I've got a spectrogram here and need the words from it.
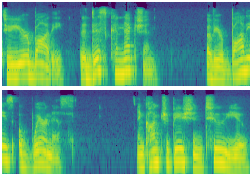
to your body, the disconnection of your body's awareness and contribution to you.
